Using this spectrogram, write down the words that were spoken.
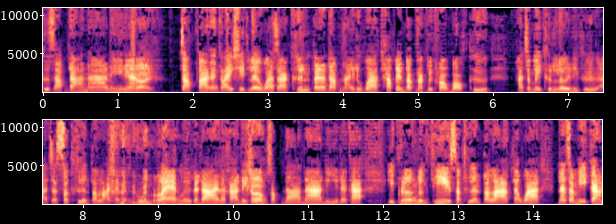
คือสัปดาห์หน้านี้เนี่ยจับตากันใกล้ชิดเลยว่าจะขึ้นไประดับไหนหรือว่าถ้าเป็นแบบนักวิเคราะห์บอกคือ อาจจะไม่ขึ้นเลยนี่คือ อาจจะสะเทือนตลาดกันอย่างรุนแรงเลยก็ได้นะคะ ในช่วงสัปดาห์หน้านี้นะคะ อีกเรื่องหนึ่งที่สะเทือนตลาดแต่ว่าน่าจะมีการ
